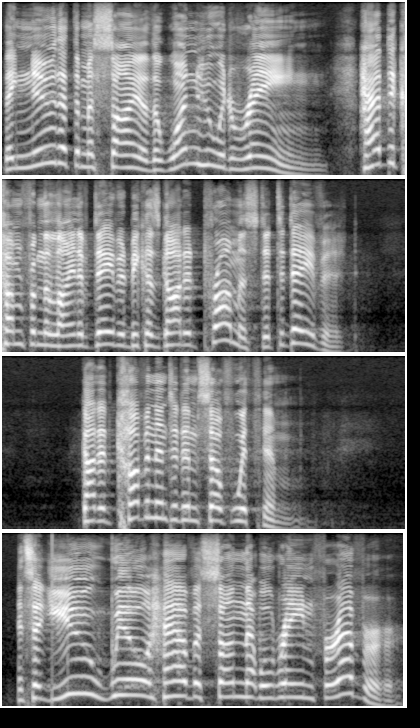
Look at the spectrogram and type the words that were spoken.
They knew that the Messiah, the one who would reign, had to come from the line of David because God had promised it to David. God had covenanted himself with him and said, You will have a son that will reign forever.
